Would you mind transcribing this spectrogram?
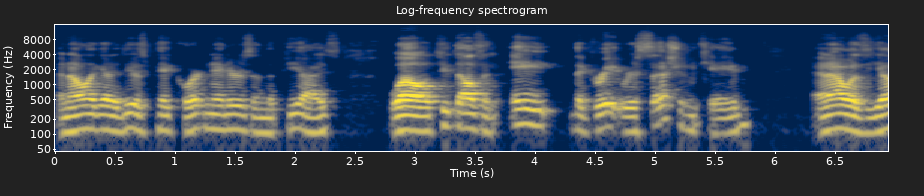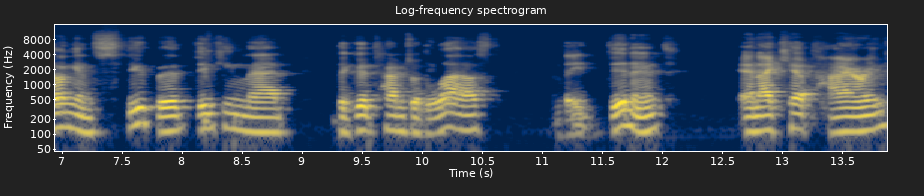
and all I got to do is pay coordinators and the PIs. Well, 2008, the Great Recession came, and I was young and stupid, thinking that the good times would last. They didn't. And I kept hiring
